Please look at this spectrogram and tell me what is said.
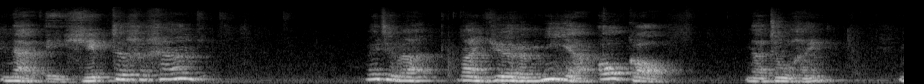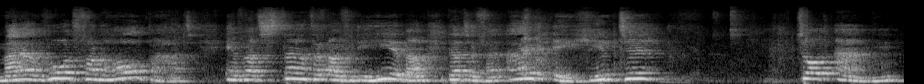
naar Egypte gegaan. Weet u waar, waar Jeremia ook al naartoe ging? Maar een woord van hoop had. En wat staat er over die Heerbaan? Dat er vanuit Egypte tot aan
